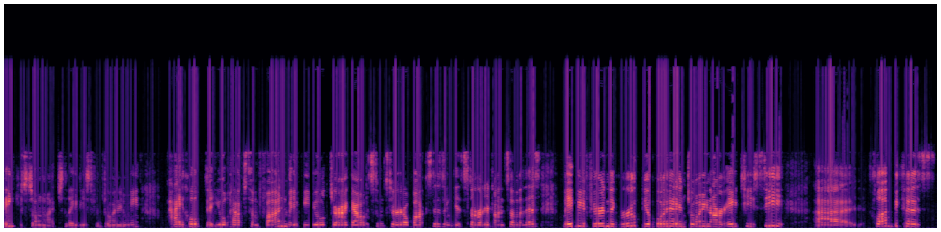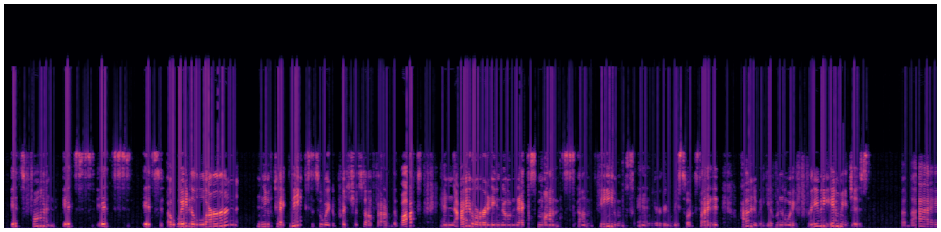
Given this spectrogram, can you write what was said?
Thank you so much, ladies, for joining me. I hope that you'll have some fun. Maybe you'll drag out some cereal boxes and get started on some of this. Maybe if you're in the group, you'll go ahead and join our ATC uh, club because it's fun. It's it's a way to learn new techniques. It's a way to push yourself out of the box. And I already know next month's um, themes, and you're going to be so excited. I'm going to be giving away freebie images. Bye bye.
